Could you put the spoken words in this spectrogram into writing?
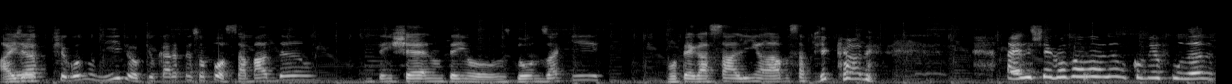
Aí é. já chegou no nível que o cara pensou, pô, sabadão, não tem, che não tem os donos aqui, vou pegar a salinha lá, vou se aplicar, né? Aí ele chegou e falou, não, vou comer fulano.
